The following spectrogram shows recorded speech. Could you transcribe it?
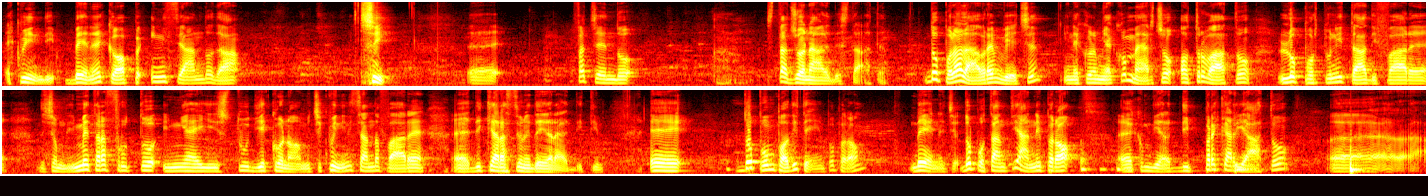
e quindi bene COP iniziando da... Sì, eh, facendo stagionale d'estate. Dopo la laurea invece in economia e commercio ho trovato l'opportunità di fare, diciamo, di mettere a frutto i miei studi economici, quindi iniziando a fare eh, dichiarazioni dei redditi. E dopo un po' di tempo però, bene, cioè, dopo tanti anni però, eh, come dire, di precariato, eh, a,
